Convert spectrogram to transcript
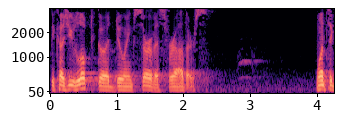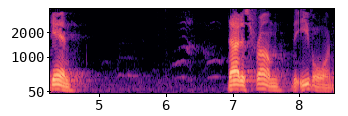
because you looked good doing service for others. Once again, that is from the evil one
